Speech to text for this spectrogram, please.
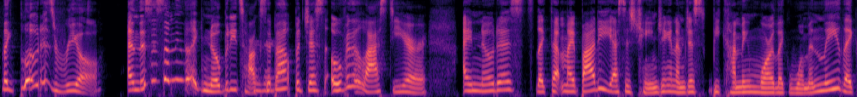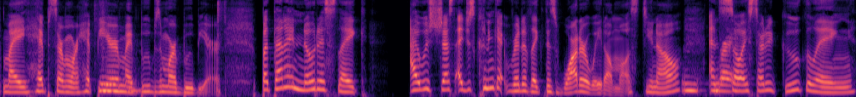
Like, bloat is real. And this is something that like nobody talks about, but just over the last year, I noticed like that my body, yes, is changing and I'm just becoming more like womanly. Like my hips are more hippier, mm. my boobs are more boobier. But then I noticed like I was just, I just couldn't get rid of like this water weight almost, you know? Mm, and right. so I started Googling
